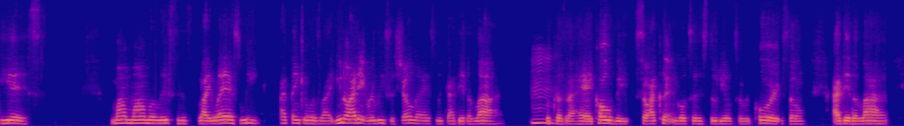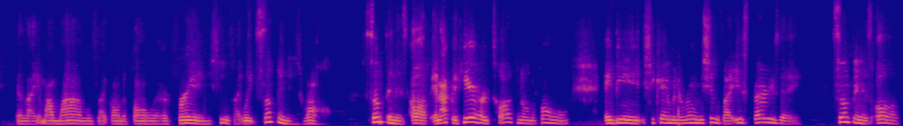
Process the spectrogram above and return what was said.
Yes. My mama listens like last week. I think it was like, you know, I didn't release a show last week. I did a live mm. because I had COVID. So I couldn't go to the studio to record. So I did a live. And like my mom was like on the phone with her friend. She was like, wait, something is wrong. Something is off. And I could hear her talking on the phone. And then she came in the room and she was like, it's Thursday something is off.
